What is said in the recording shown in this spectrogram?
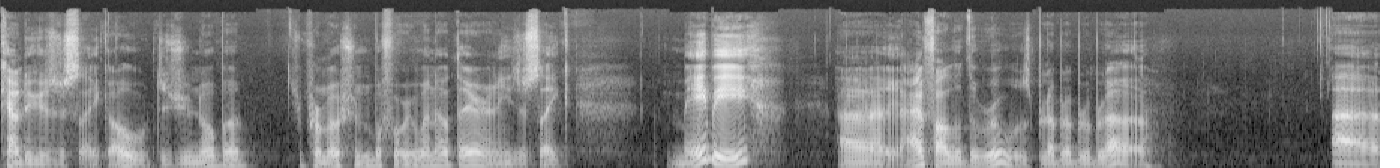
count Dooku's just like oh did you know about your promotion before we went out there and he's just like maybe uh i follow the rules blah blah blah blah uh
